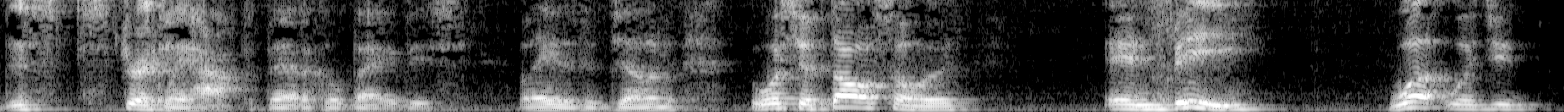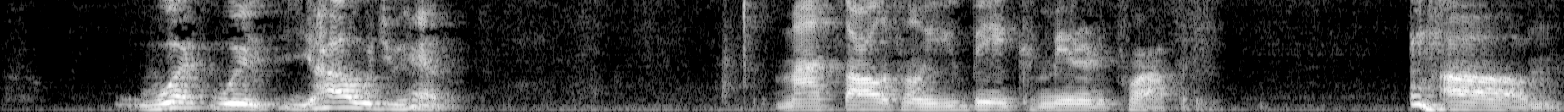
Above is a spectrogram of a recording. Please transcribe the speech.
Just strictly hypothetical, babies, ladies and gentlemen. What's your thoughts on it? And B, what would you, what would, how would you handle? it? My thoughts on you being community property. Um.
